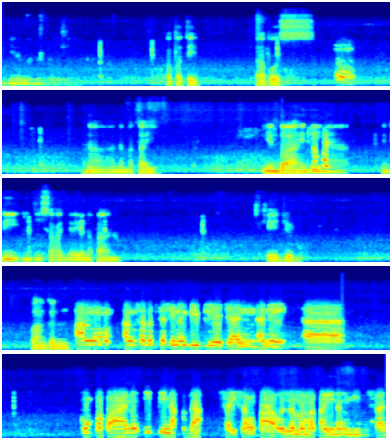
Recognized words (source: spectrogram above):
hindi naman ano, kapatid. Tapos Mm. na namatay. Yun ba hindi Kapag- niya hindi hindi sa kanya yun naka ano schedule. Parang ganun. ang ang sagot kasi ng Biblia diyan ano eh ah kung papaanong itinakda sa isang tao na mamatay ng minsan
